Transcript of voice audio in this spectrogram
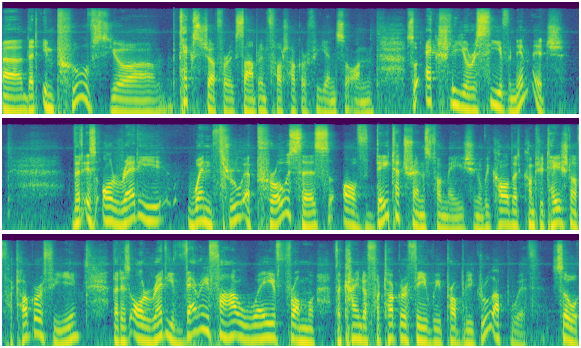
uh, that improves your texture, for example, in photography and so on. So actually you receive an image that is already went through a process of data transformation. We call that computational photography that is already very far away from the kind of photography we probably grew up with. So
